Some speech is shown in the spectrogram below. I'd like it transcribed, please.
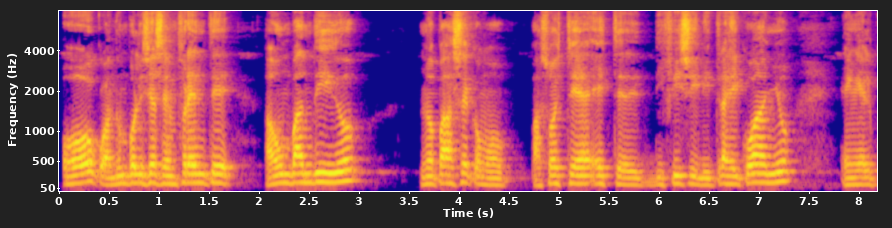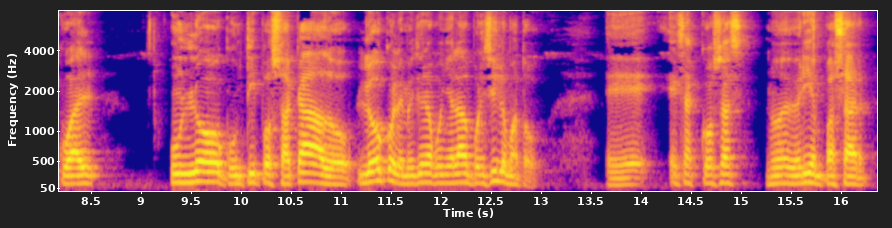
O cuando un policía se enfrente a un bandido, no pase como pasó este, este difícil y trágico año, en el cual un loco, un tipo sacado, loco, le metió una puñalada a un policía y lo mató. Eh, esas cosas no deberían pasar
